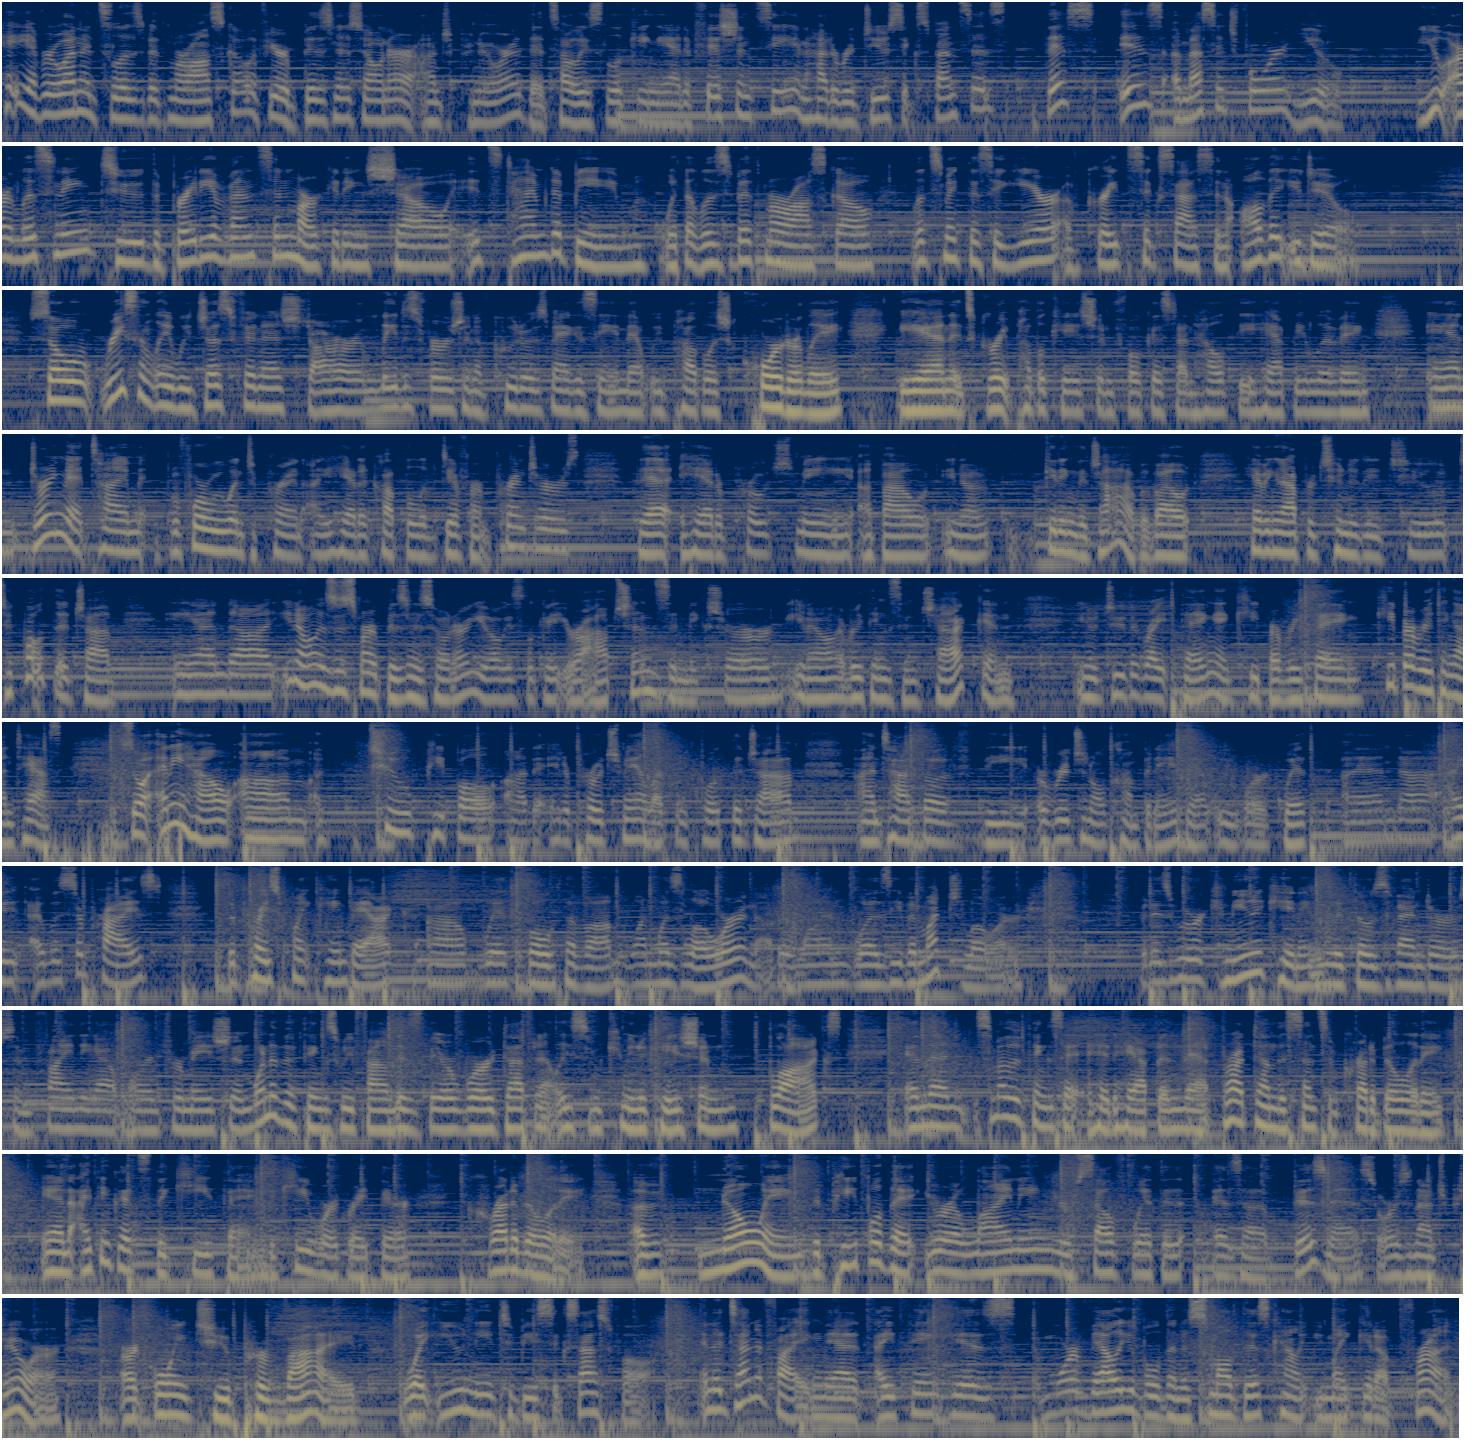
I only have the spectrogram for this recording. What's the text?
Hey everyone, it's Elizabeth Morosco. If you're a business owner or entrepreneur that's always looking at efficiency and how to reduce expenses, this is a message for you. You are listening to the Brady Events and Marketing Show. It's time to beam with Elizabeth Morosco. Let's make this a year of great success in all that you do. So, recently we just finished our latest version of Kudos Magazine that we publish quarterly, and it's a great publication focused on healthy, happy living. And during that time, before we went to print, I had a couple of different printers that had approached me about, you know, getting the job, about having an opportunity to to quote the job. And uh, you know, as a smart business owner, you always look at your options and make sure you know everything's in check and you know do the right thing and keep everything keep everything on task. So anyhow, um, two people uh, that had approached me, I let them quote the job on top of the original company that we work with, uh, I, I was surprised. The price point came back uh, with both of them. One was lower, and the other one was even much lower. But as we were communicating with those vendors and finding out more information, one of the things we found is there were definitely some communication blocks and then some other things that had happened that brought down the sense of credibility. And I think that's the key thing, the key word right there credibility of knowing the people that you're aligning yourself with as a business or as an entrepreneur are going to provide what you need to be successful. And identifying that, I think, is more valuable than a small discount you might get up front.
